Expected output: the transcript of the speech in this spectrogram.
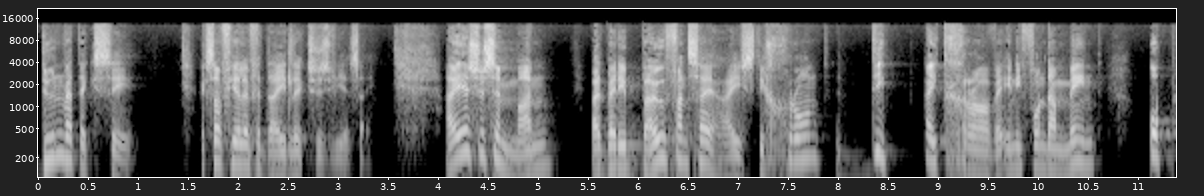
doen wat ek sê, ek sal vir julle verduidelik soos wie hy. Hy is soos 'n man wat by die bou van sy huis die grond uitgrawe en die fondament op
